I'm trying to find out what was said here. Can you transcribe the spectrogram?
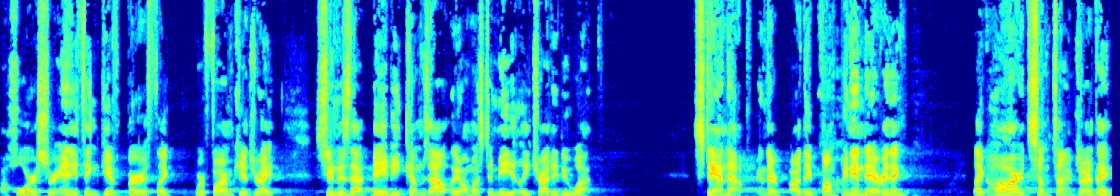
a horse or anything give birth, like we're farm kids, right? As soon as that baby comes out, they almost immediately try to do what? Stand up. And they're, are they bumping into everything? Like hard sometimes, aren't they?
